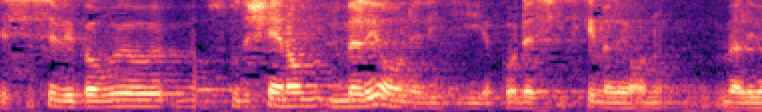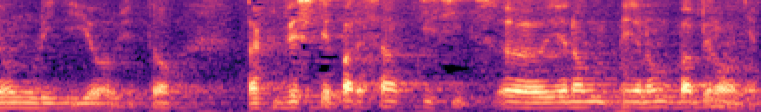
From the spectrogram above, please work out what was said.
jestli si vybavuju, skutečně jenom miliony lidí, jako desítky milion, milionů lidí, jo, že to tak 250 tisíc eh, jenom, jenom v Babyloně.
